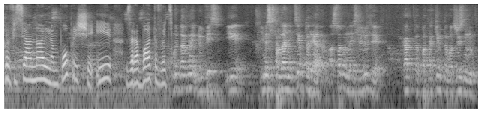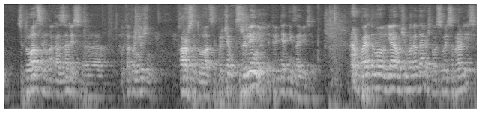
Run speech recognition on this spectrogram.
профессиональном поприще и зарабатывать. Мы должны любить и иметь сострадание тем, кто рядом, особенно если люди как-то под каким-то вот жизненным ситуациям оказались э, вот такой не очень хорошей ситуации. Причем, к сожалению, это ведь не от них зависит. Поэтому я очень благодарен, что вы сегодня собрались.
